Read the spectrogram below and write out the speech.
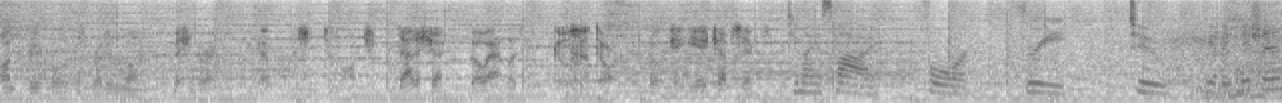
Launch vehicle is ready to launch. Mission director. You have permission to launch. Data check. Go Atlas. Go Centaur. Go AEHF 6. T minus five, four, three, two. We have ignition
